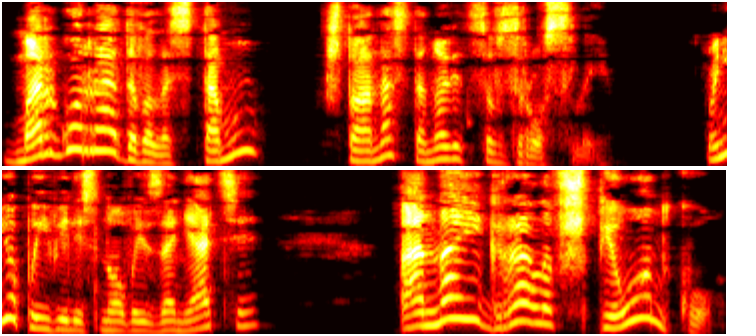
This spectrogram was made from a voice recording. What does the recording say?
Марго радовалась тому, что она становится взрослой. У нее появились новые занятия. Она играла в шпионку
